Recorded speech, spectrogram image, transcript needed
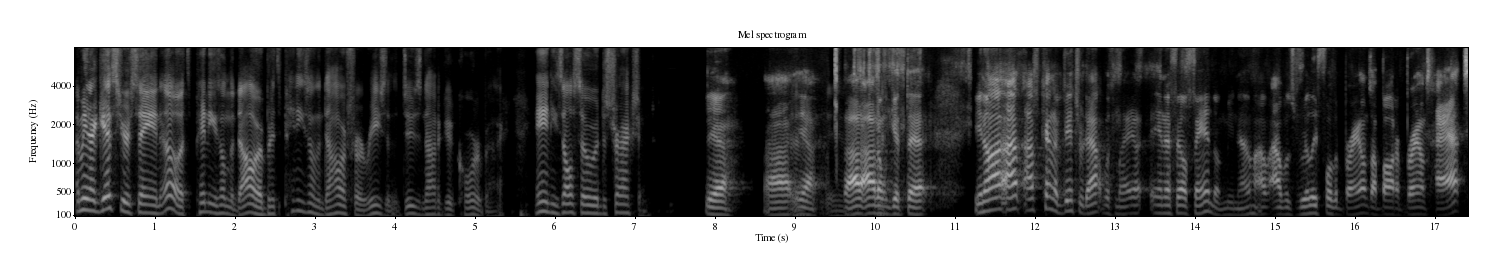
I mean, I guess you're saying, oh, it's pennies on the dollar, but it's pennies on the dollar for a reason. The dude's not a good quarterback, and he's also a distraction. yeah, uh, yeah. I, I don't get that. You know, I, I've kind of ventured out with my uh, NFL fandom. You know, I, I was really for the Browns. I bought a Browns hat.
